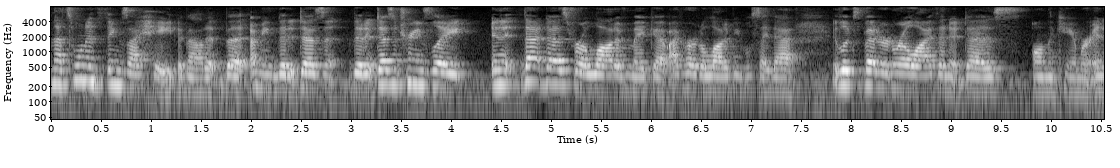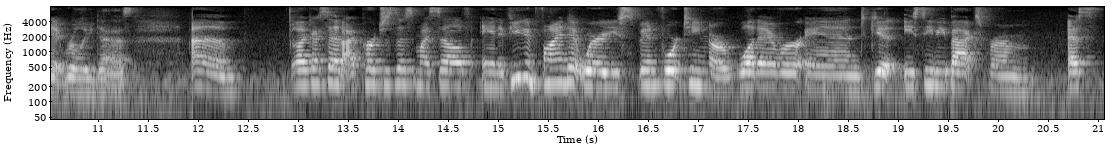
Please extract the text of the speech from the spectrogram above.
that's one of the things I hate about it, but I mean that it doesn't, that it doesn't translate and it, that does for a lot of makeup. I've heard a lot of people say that. It looks better in real life than it does on the camera, and it really does. Um, like I said, I purchased this myself, and if you can find it where you spend 14 or whatever and get ECB backs from S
